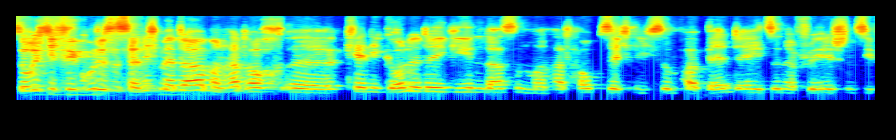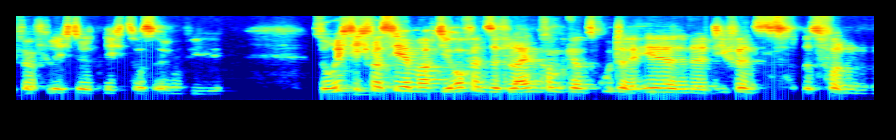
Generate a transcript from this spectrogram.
so richtig viel Gutes ist ja nicht mehr da. Man hat auch äh, Kenny Golladay gehen lassen. Man hat hauptsächlich so ein paar Band-Aids in der Free Agency verpflichtet. Nichts, was irgendwie so richtig was hermacht. Die Offensive Line kommt ganz gut daher. In der Defense ist von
